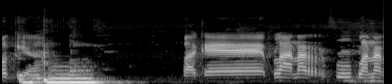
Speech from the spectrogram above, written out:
ya pakai planar full planar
